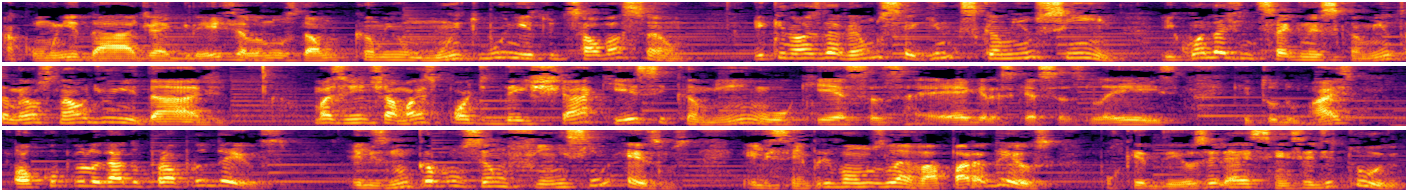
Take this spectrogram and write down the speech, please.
A comunidade, a igreja, ela nos dá um caminho muito bonito de salvação e que nós devemos seguir nesse caminho sim. E quando a gente segue nesse caminho também é um sinal de unidade. Mas a gente jamais pode deixar que esse caminho, ou que essas regras, que essas leis, que tudo mais, ocupe o lugar do próprio Deus. Eles nunca vão ser um fim em si mesmos. Eles sempre vão nos levar para Deus, porque Deus ele é a essência de tudo.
